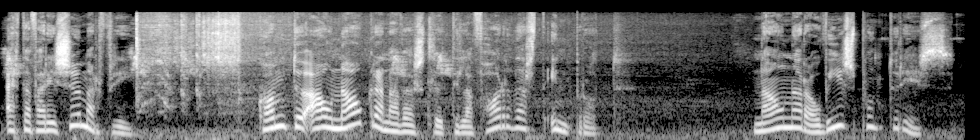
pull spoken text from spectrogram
Ert að fara í sumarfrí? Komdu á nágrannavörslu til að forðast innbrot. Nánar á vís.is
